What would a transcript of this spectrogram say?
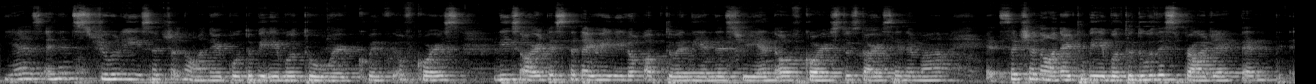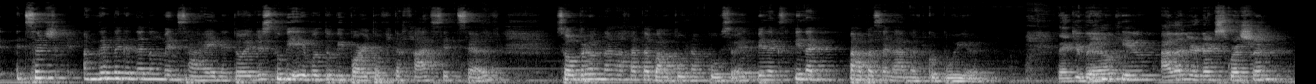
Yes, and it's truly such an honor po to be able to work with, of course, these artists that I really look up to in the industry, and of course, to Star Cinema. It's such an honor to be able to do this project, and it's such, ang ganda-ganda ng mensahe nito, and just to be able to be part of the cast itself, sobrang nakakataba po ng puso, and pinag, pinagpapasalamat ko po yun. Thank you, Belle. Thank you. Alan, your next question?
